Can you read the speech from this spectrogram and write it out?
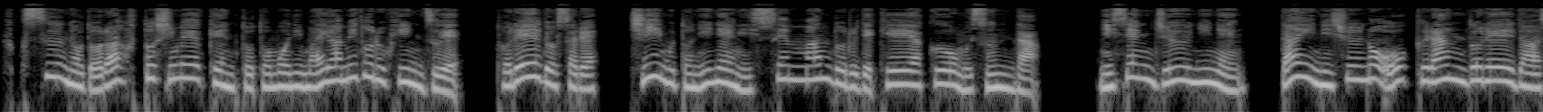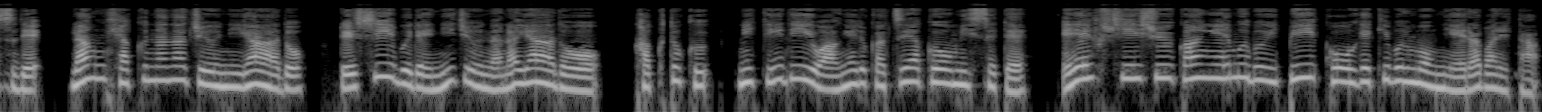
複数のドラフト指名権とともにマイアミドルフィンズへトレードされ、チームと2年1000万ドルで契約を結んだ。2012年、第2週のオークランドレーダースで、ラン172ヤード、レシーブで27ヤードを獲得に TD を上げる活躍を見せて AFC 週間 MVP 攻撃部門に選ばれた。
